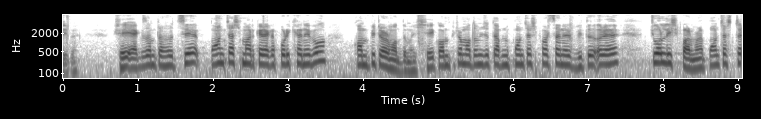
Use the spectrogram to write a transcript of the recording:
নেবে। সেই এক্সামটা হচ্ছে পঞ্চাশ মার্কের একটা পরীক্ষা নেব। কম্পিউটারের মাধ্যমে। সেই কম্পিউটার মাধ্যমে যদি আপনি পঞ্চাশ পার্সেন্টের ভিতরে চল্লিশ পার মানে পঞ্চাশটা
